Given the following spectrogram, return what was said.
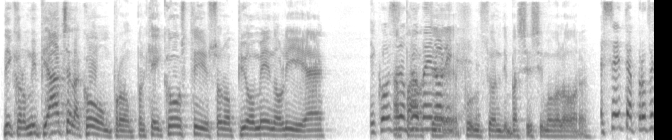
dicono mi piace la compro perché i costi sono più o meno lì. Eh. I costi sono più o meno lì. produzioni di bassissimo valore. Senta, professore.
